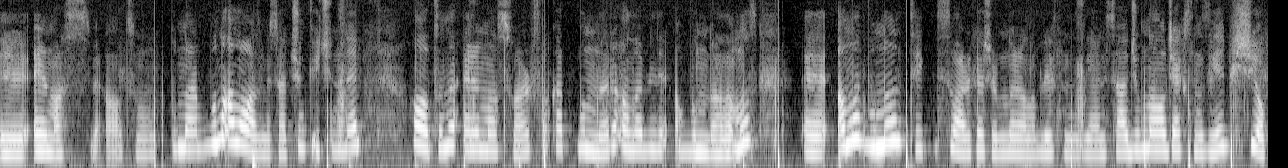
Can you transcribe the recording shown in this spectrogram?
Ee, elmas ve altın. Bunlar bunu alamaz mesela çünkü içinde altına elmas var. Fakat bunları alabilir. Bunu da alamaz. Ee, ama bunların teklisi var arkadaşlar. Bunları alabilirsiniz. Yani sadece bunu alacaksınız diye bir şey yok.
